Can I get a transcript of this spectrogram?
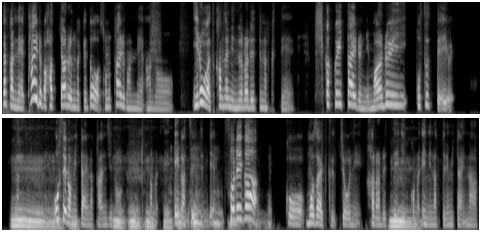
なんかね、タイルが貼ってあるんだけど、そのタイルがね、あの、色が完全に塗られてなくて、四角いタイルに丸いポツっていう、ねオセロみたいな感じの、絵がついててうん。うん。うん。それがこう、モザイク状に貼られて、うん。一個の絵になってるみたいな、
